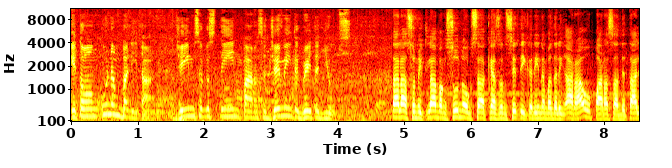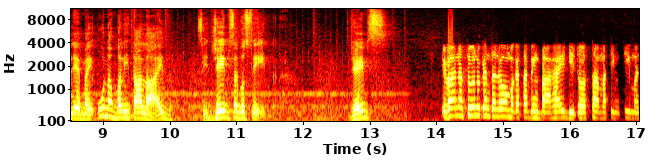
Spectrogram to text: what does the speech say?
Ito ang unang balita. James Agustin para sa GMA Integrated News. Tala sumiklab ang sunog sa Quezon City kanina madaling araw. Para sa detalye, may unang balita live, si James Agustin. James? Ivan, nasunog ang dalawang magkatabing bahay dito sa Matimtiman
